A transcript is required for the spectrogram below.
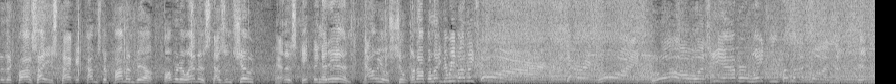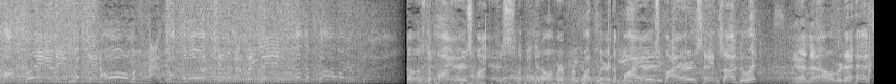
To the cross ice, back it comes to Pominville. Over to Ennis, doesn't shoot. Ennis keeping it in. Now he'll shoot one up a leg, the rebound, they score! Derek Roy! Oh, was he ever for that one? It popped free and he whipped it home, and Buffalo a 2 nothing lead on the power play. Goes to Myers. Myers slipping it over for Butler to Myers. Myers hangs on to it. And now over to Hesh.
